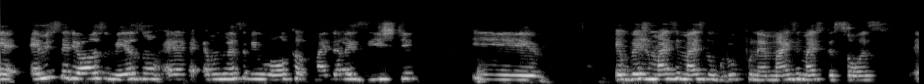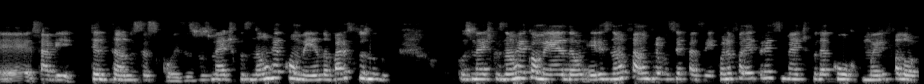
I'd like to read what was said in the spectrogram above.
É, é misterioso mesmo, é, é uma doença meio louca, mas ela existe e eu vejo mais e mais no grupo, né, mais e mais pessoas é, sabe, tentando essas coisas. Os médicos não recomendam, várias pessoas no grupo os médicos não recomendam, eles não falam para você fazer. Quando eu falei para esse médico da cúrcuma, ele falou:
